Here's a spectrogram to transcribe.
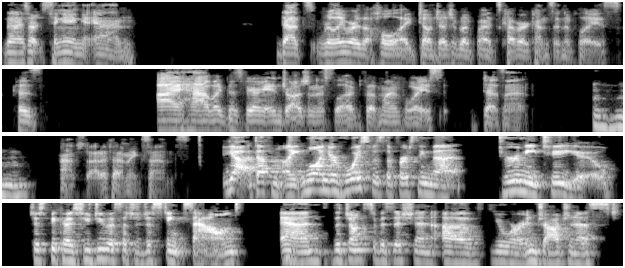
then I start singing and that's really where the whole like don't judge a book by its cover comes into place because I have like this very androgynous look, but my voice doesn't hmm match that. If that makes sense. Yeah, definitely. Well, and your voice was the first thing that drew me to you, just because you do have such a distinct sound and the juxtaposition of your androgynous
